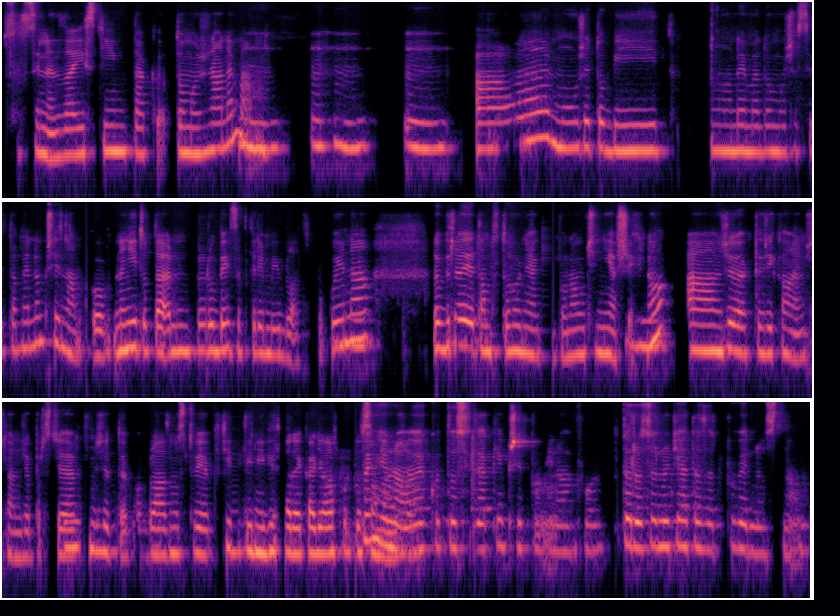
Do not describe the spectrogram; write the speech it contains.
co si nezajistím, tak to možná nemám. Mm. Mm-hmm. Mm. Ale může to být, no, dejme tomu, že si tam jenom přiznám. Jako, není to ten průběh, se kterým bych byla spokojená, mm. Dobře, je tam z toho nějaké ponaučení a všechno. Mm. A že jak to říkal Einstein, že prostě, mm. že to jako bláznoství, jak chtít jiný výsledek a dělat furt to samé. no, že? jako to si taky připomínám furt. To rozhodnutí a ta zodpovědnost, no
